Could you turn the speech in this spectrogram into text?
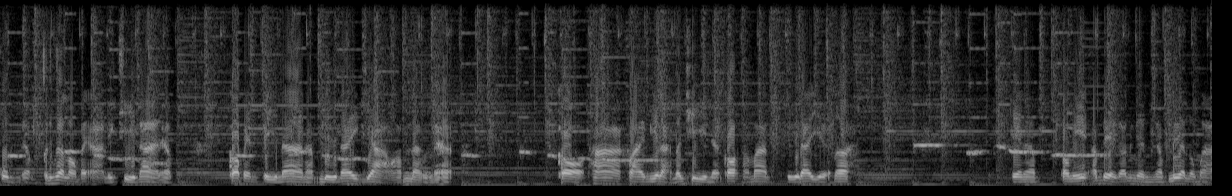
คมนะครับเพื่อนๆลองไปอ่านอีกทีได้นะครับ ก็เป็นปีหน้านะครับดูได้อีกยาวครับหนังนะฮะก็ถ้าใครมีหลายบัญชีเนี่ยก็สามารถซื้อได้เยอะนะโอเคนะครับตรงนี้อัปเดตยอดเงินครับเลื่อนลงมา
